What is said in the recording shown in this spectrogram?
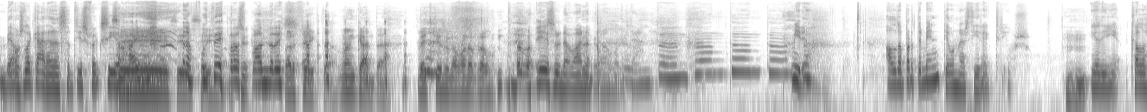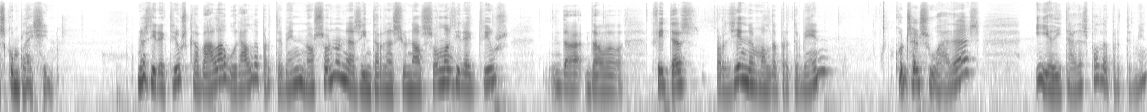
Em veus la cara de satisfacció, Sí, oi? sí, sí. poder respondre això. Perfecte, m'encanta. Veig que és una bona pregunta. És una bona pregunta. Tan, tan, tan, tan. Mira, el departament té unes directrius. Mhm. Jo diria que les compleixin. Unes directrius que va elaborar el departament no són unes internacionals, són les directrius de, de, fetes per gent amb el departament, consensuades i editades pel departament,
